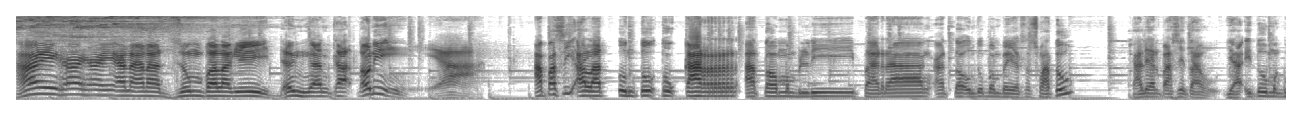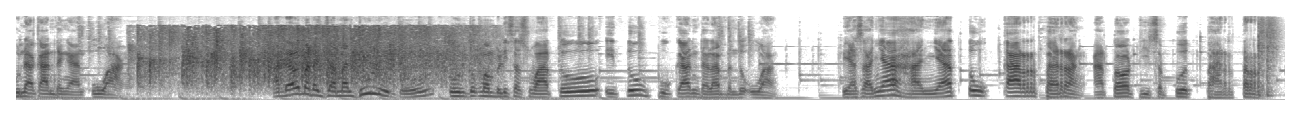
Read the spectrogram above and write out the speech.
Hai hai hai anak-anak jumpa lagi dengan Kak Tony Ya apa sih alat untuk tukar atau membeli barang atau untuk membayar sesuatu? Kalian pasti tahu, yaitu menggunakan dengan uang. Padahal pada zaman dulu tuh untuk membeli sesuatu itu bukan dalam bentuk uang. Biasanya hanya tukar barang atau disebut barter.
